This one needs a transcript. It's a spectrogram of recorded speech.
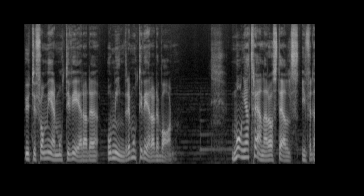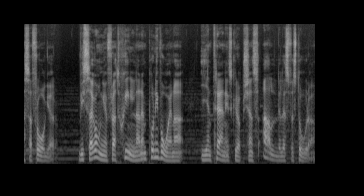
Utifrån mer motiverade och mindre motiverade barn? Många tränare har ställts inför dessa frågor. Vissa gånger för att skillnaden på nivåerna i en träningsgrupp känns alldeles för stora.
